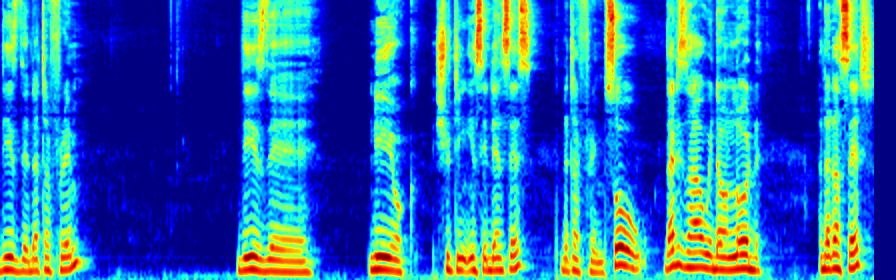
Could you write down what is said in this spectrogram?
This is the data frame. This is the New York shooting incidences data frame. So that is how we download a data set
